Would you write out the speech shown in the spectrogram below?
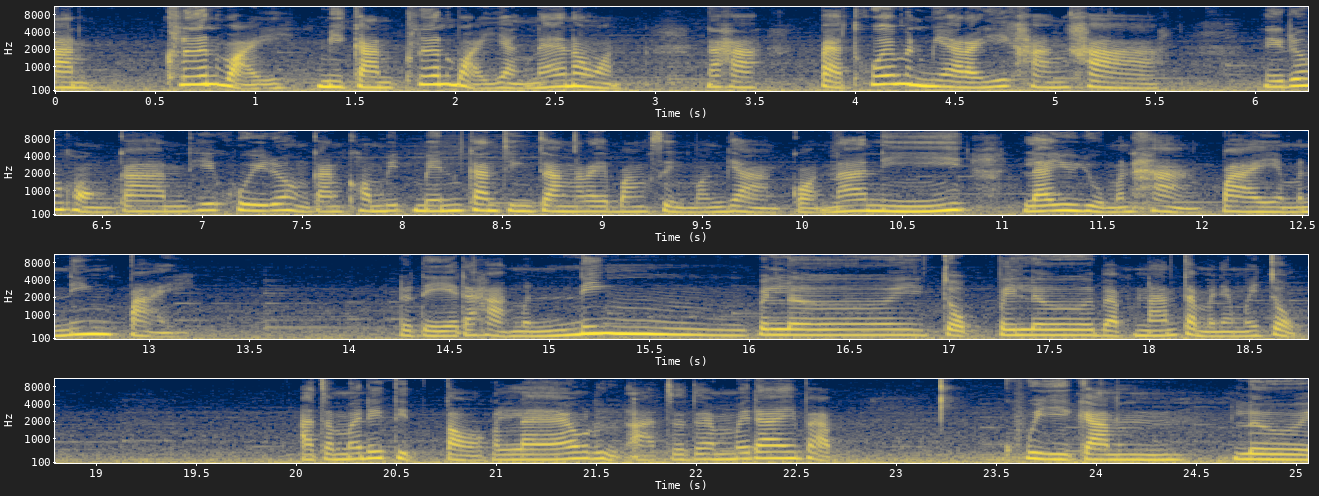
การเคลื่อนไหวมีการเคลื่อนไหวอย่างแน่นอนนะคะแปดถ้วยมันมีอะไรที่ค้างคาในเรื่องของการที่คุยเรื่องของการคอมมิชเมนต์การจริงจังอะไรบางสิ่งบางอย่างก่อนหน้านี้ และอยู่ๆมันห่างไปมันนิ่งไป เดอะเดทอะค่ะมันนิ่งไปเลย จบไปเลยแบบนั้นแต่มันยังไม่จบ อาจจะไม่ได้ติดต่อกันแล้ว หรืออาจจะไม่ได้แบบคุยกันเลย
